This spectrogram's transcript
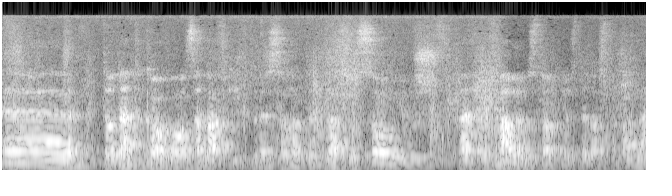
E, dodatkowo zabawki, które są na tym placu są już w pewnym małym stopniu zdewastowane.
